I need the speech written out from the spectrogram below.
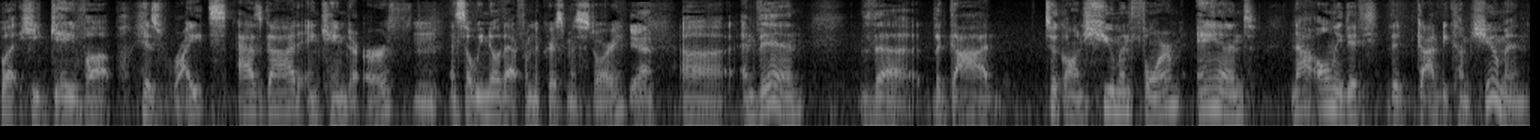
but he gave up his rights as God and came to earth. And so we know that from the Christmas story. Yeah. Uh, and then the the God took on human form, and not only did did God become human,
